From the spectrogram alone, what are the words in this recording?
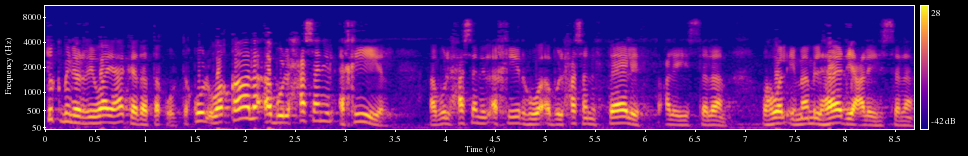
تكمل الرواية هكذا تقول. تقول وقال أبو الحسن الأخير. أبو الحسن الأخير هو أبو الحسن الثالث عليه السلام وهو الإمام الهادي عليه السلام.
